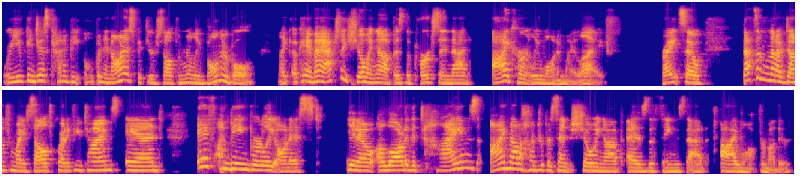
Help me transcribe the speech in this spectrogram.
where you can just kind of be open and honest with yourself and really vulnerable. Like, okay, am I actually showing up as the person that I currently want in my life? Right. So that's something that I've done for myself quite a few times. And if I'm being brutally honest, you know, a lot of the times I'm not 100% showing up as the things that I want from other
